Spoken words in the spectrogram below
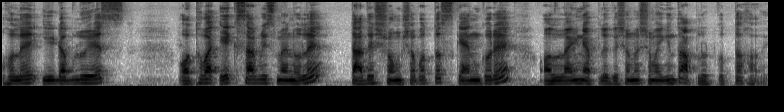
হলে ইডাব্লিউএস অথবা এক্স সার্ভিসম্যান হলে তাদের শংসাপত্র স্ক্যান করে অনলাইন অ্যাপ্লিকেশনের সময় কিন্তু আপলোড করতে হবে।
